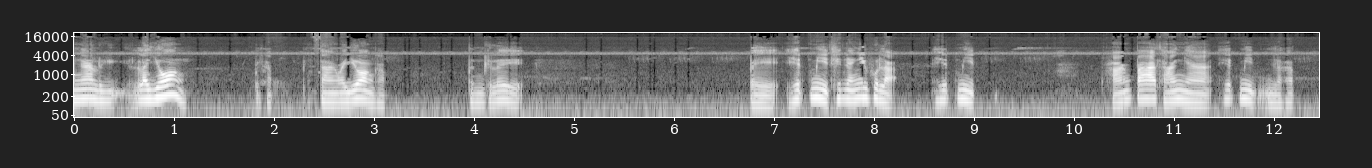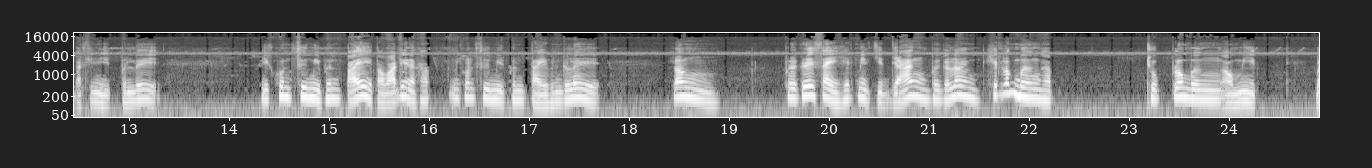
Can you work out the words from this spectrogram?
ำงานระยอง ทางระยองครับเพิ่นก็เลย ไปเฮ็ดมีดเฮ็ดหยังอยู่พุ่นละเฮ็ดมีดทางป่าทางหญ้าเฮ็ดมีดนี่แหละครับบัดทีนี้เพิ่นเลย มีคนซื้อมีดเพิ่นไปประวัตินี่นะครับ มีคนซื้อมีดเพิ่นไปเพิ่นก็เลยลองเพิ่นก็เลยใส่เฮ็ดมีดกรีดยางเพิ่นก็เลยเฮ็ดลองเบิงครับ ชุบล่องเบิงเอามีดใบ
